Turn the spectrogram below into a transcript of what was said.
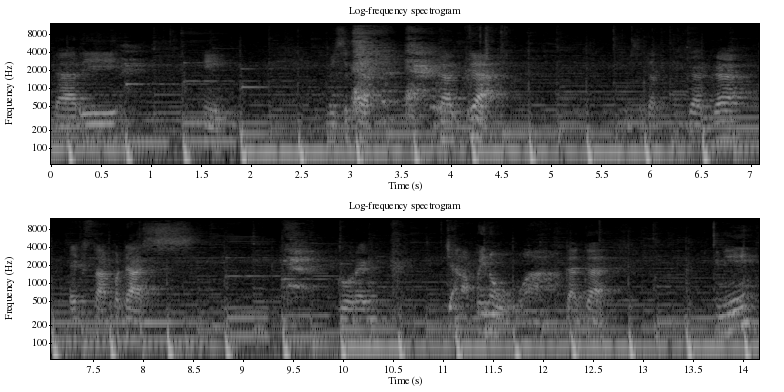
dari nih segar gaga, segar gaga ekstra pedas, goreng jalapeno, wah gaga. Ini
